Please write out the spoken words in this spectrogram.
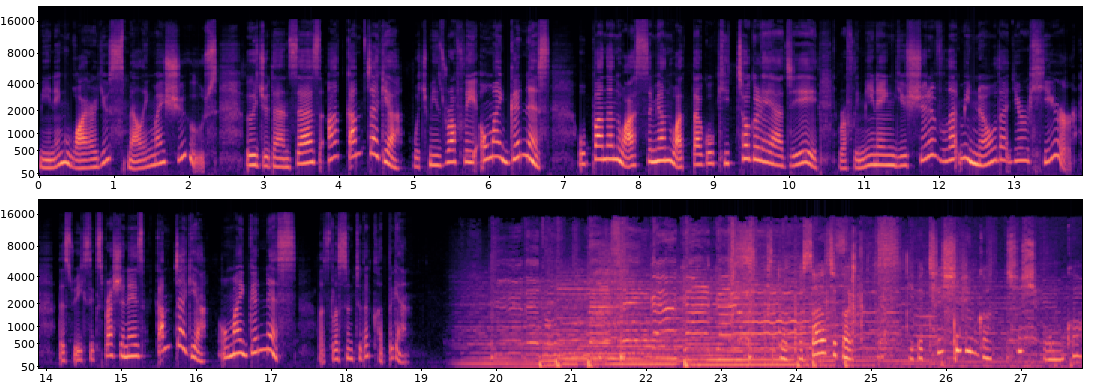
Meaning, why are you smelling my shoes? Uiju then says, 아, 깜짝이야. Which means roughly, oh my goodness. 오빠는 왔으면 왔다고 기척을 해야지. Roughly meaning, you should have let me know that you're here. This week's expression is 깜짝이야. Oh my goodness. Let's listen to the clip again. 근데 오빠 사이즈가 270인가 75인가?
